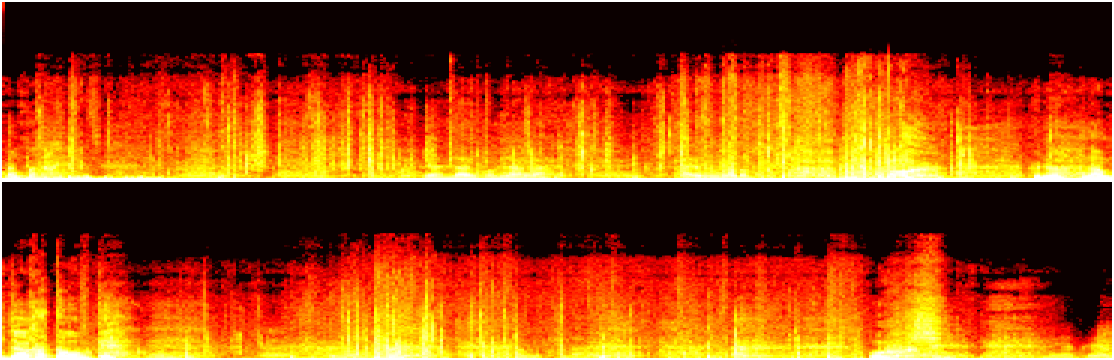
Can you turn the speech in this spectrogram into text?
땅바닥. 야, 난 거기 안 가. 가는 것도 없어. 그래? 난 내가 갔다 와볼게. 오, 씨. 그냥 그냥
